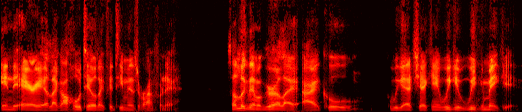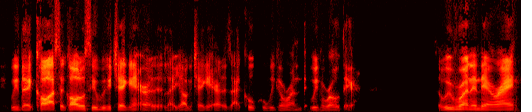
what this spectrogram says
in the area, like our hotel was like 15 minutes around from there. So I'm looking at my girl like, all right, cool. We gotta check in. We can we can make it. We like call. I said call and see if we can check in early. Like y'all can check in early. It's like cool, cool. We can run. We can roll there. So we run in there, right?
